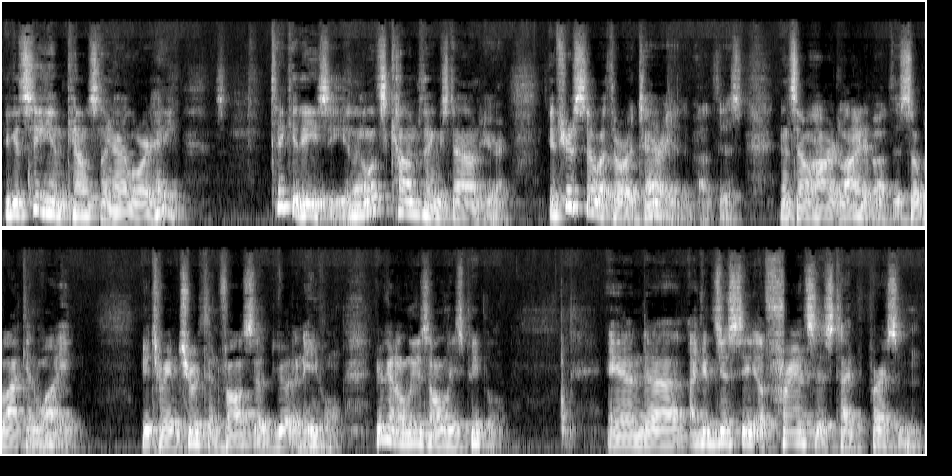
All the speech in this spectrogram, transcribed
you could see him counseling our Lord. Hey, take it easy. You know, let's calm things down here. If you're so authoritarian about this and so hard line about this, so black and white, between truth and falsehood, good and evil, you're going to lose all these people. And uh, I could just see a Francis type of person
